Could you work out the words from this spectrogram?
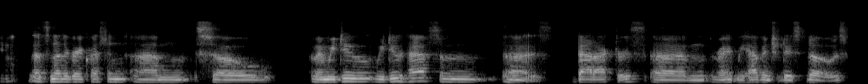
Yeah, that's another great question. Um, so, I mean, we do we do have some uh, bad actors, um, right? We have introduced those,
